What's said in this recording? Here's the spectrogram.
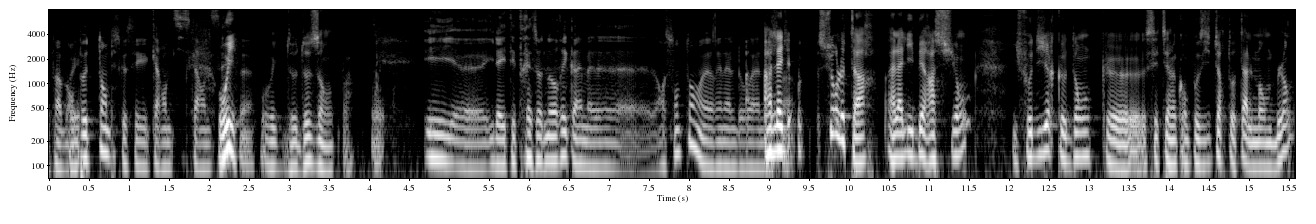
Enfin, en peu de temps, puisque c'est 46-47. Oui, oui, de deux ans, quoi. Et euh, il a été très honoré quand même euh, en son temps, Reynaldo sur le tard, à la Libération, il faut dire que donc euh, c'était un compositeur totalement blanc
